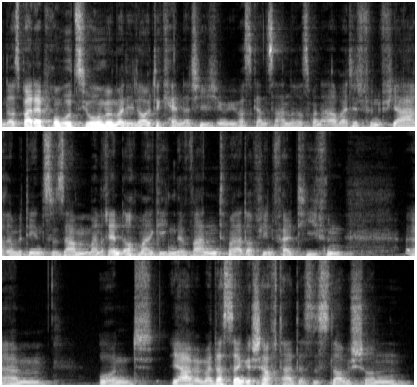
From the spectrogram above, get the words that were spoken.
Und das bei der Promotion, wenn man die Leute kennt, natürlich irgendwie was ganz anderes. Man arbeitet fünf Jahre mit denen zusammen, man rennt auch mal gegen eine Wand, man hat auf jeden Fall Tiefen. Ähm, und ja, wenn man das dann geschafft hat, das ist, glaube ich, schon,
